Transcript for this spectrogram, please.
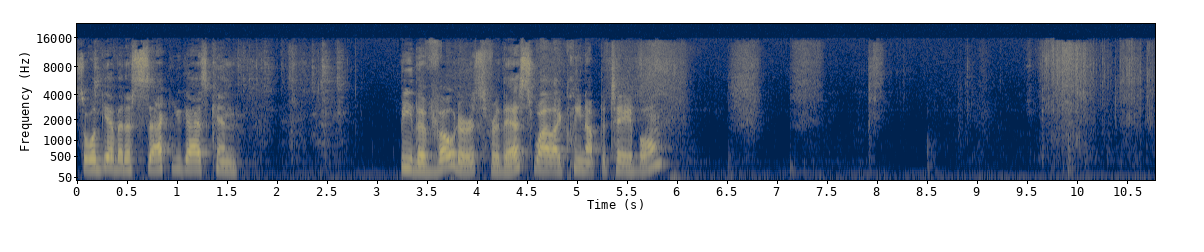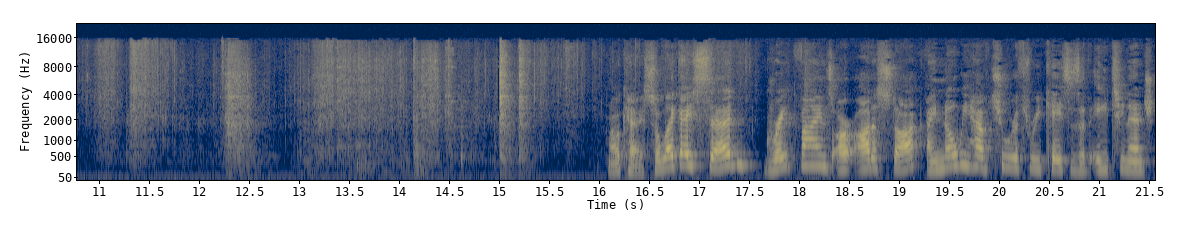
So we'll give it a sec. You guys can be the voters for this while I clean up the table. Okay, so like I said, grapevines are out of stock. I know we have two or three cases of 18 inch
